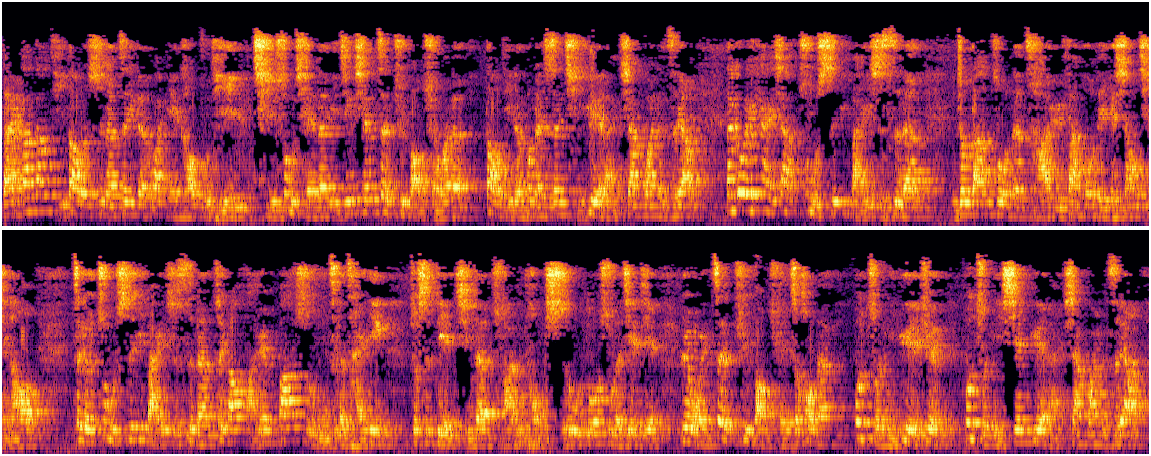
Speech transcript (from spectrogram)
来，刚刚提到的是呢，这个万年考古题，起诉前呢已经先证据保全完了，到底能不能申请阅览相关的资料？那各位看一下注释一百一十四呢，你就当做呢茶余饭后的一个消遣，然后。这个注释一百一十四呢，最高法院八十五年这个裁定，就是典型的传统实务多数的见解，认为证据保全之后呢，不准你阅卷，不准你先阅览相关的资料。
